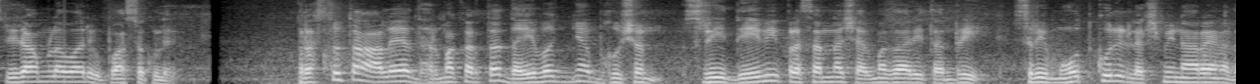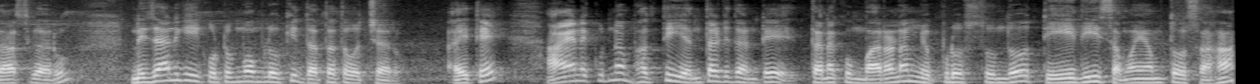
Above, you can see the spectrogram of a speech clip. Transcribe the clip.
శ్రీరాముల వారి ఉపాసకులే. ప్రస్తుత ఆలయ ధర్మకర్త దైవజ్ఞ భూషణ్ శ్రీ దేవి ప్రసన్న శర్మ గారి తండ్రి శ్రీ మోత్కూరి లక్ష్మీనారాయణ దాస్ గారు నిజానికి ఈ కుటుంబంలోకి దత్తత వచ్చారు. అయితే ఆయనకున్న భక్తి ఎంతటిదంటే తనకు మరణం ఎప్పుడొస్తుందో తేదీ సమయంతో సహా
